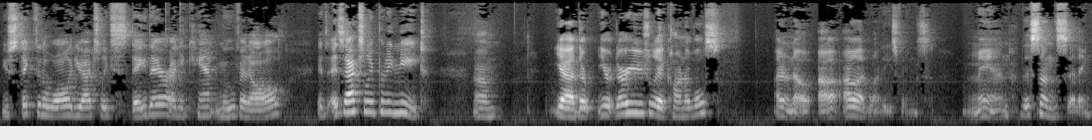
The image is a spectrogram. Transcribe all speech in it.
you stick to the wall and you actually stay there and you can't move at all? It's it's actually pretty neat. Um, yeah, they're they're usually at carnivals. I don't know. I'll, I'll add one of these things. Man, the sun's setting.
